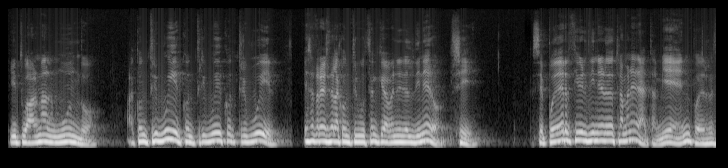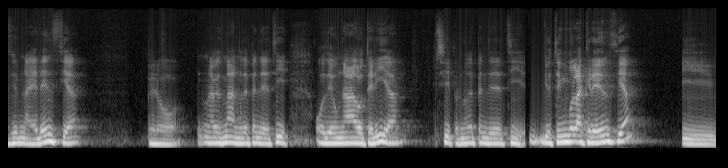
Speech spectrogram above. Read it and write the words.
y tu alma al mundo. A contribuir, contribuir, contribuir. ¿Es a través de la contribución que va a venir el dinero? Sí. ¿Se puede recibir dinero de otra manera? También. Puedes recibir una herencia, pero una vez más, no depende de ti. O de una lotería, Sí, pero no depende de ti. Yo tengo la creencia y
